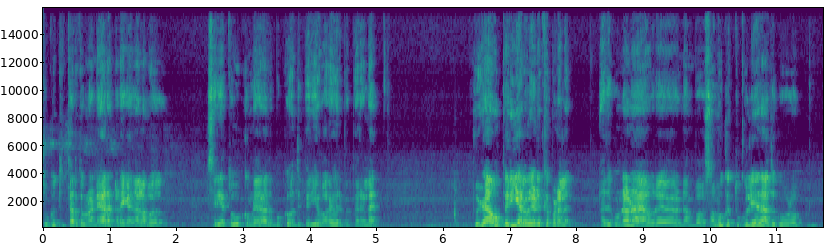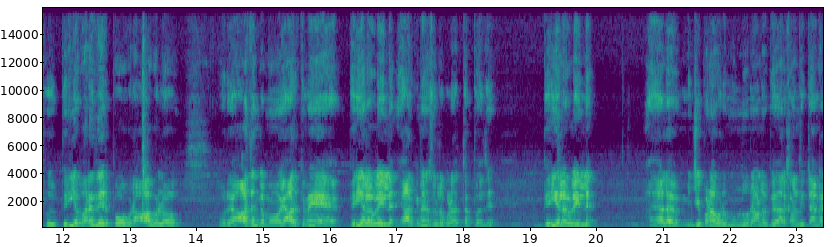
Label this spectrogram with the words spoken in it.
தொகுத்து தரத்துக்கு உண்டான நேரம் கிடைக்காதனால நம்ம சரியாக தொகுக்க முடியாது அந்த புக்கு வந்து பெரிய வரவேற்பை பெறலை. விழாவும் பெரிய அளவில் எடுக்கப்படலை. அதுக்கு உண்டான ஒரு நம்ம சமூகத்துக்குள்ளேயே அதுக்கு ஒரு பெரிய வரவேற்போ ஒரு ஆவலோ ஒரு ஆதங்கமோ யாருக்குமே பெரிய அளவில் இல்லை. யாருக்குமே சொல்லக்கூடாது தப்பு அது. பெரிய அளவில் இல்லை. அதனால் மிஞ்சி போனால் ஒரு முந்நூறு நானூறு பேர் தான் கலந்துக்கிட்டாங்க.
